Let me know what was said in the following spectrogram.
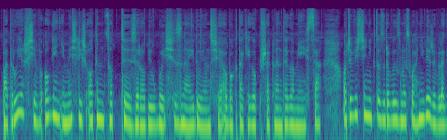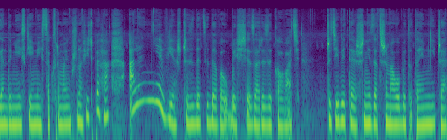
Wpatrujesz się w ogień i myślisz o tym, co ty zrobiłbyś, znajdując się obok takiego przeklętego miejsca. Oczywiście nikt o zdrowych zmysłach nie wierzy w legendy miejskie i miejsca, które mają przynosić pecha, ale nie wiesz, czy zdecydowałbyś się zaryzykować. Czy ciebie też nie zatrzymałoby to tajemnicze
